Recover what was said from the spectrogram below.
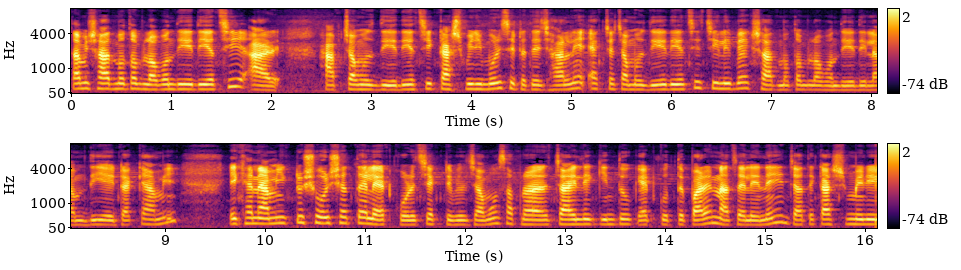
তা আমি স্বাদ মতো লবণ দিয়ে দিয়েছি আর হাফ চামচ দিয়ে দিয়েছি কাশ্মীরি মরিচ, এটাতে ঝাল নিয়ে এক চা চামচ দিয়ে দিয়েছি, চিলি ব্যাগ, স্বাদ মতন লবণ দিয়ে দিলাম। দিয়ে এটাকে আমি এখানে আমি একটু সরিষার তেল অ্যাড করেছি এক টেবিল চামচ। আপনারা চাইলে কিন্তু অ্যাড করতে পারেন, না চাইলে নেই। যাতে কাশ্মীরি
